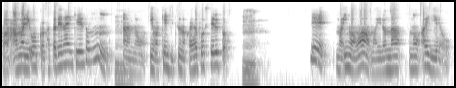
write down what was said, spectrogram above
まあ、あんまり多くは語れないけれども、うんあの、今、ケンジ2の開発をしていると。うん。で、まあ、今は、まあ、いろんな、そのアイディアを、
